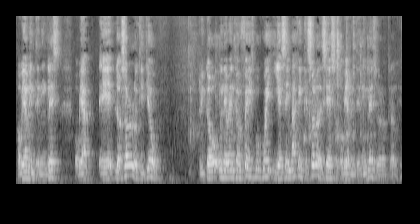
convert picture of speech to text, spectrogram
Obviamente en inglés, obvia, eh, lo, solo lo tuiteó, tuiteó un evento en Facebook, güey, y esa imagen que solo decía eso, obviamente en inglés, yo lo traduje.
